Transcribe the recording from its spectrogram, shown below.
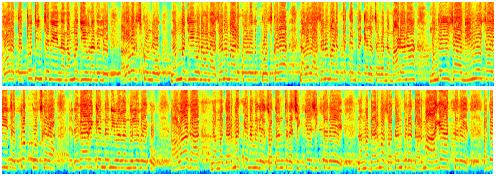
ಅವರ ತತ್ವ ಚಿಂತನೆಯನ್ನ ನಮ್ಮ ಜೀವನದಲ್ಲಿ ಅಳವಡಿಸಿಕೊಂಡು ನಮ್ಮ ಜೀವನವನ್ನು ಹಸನು ಮಾಡಿಕೊಳ್ಳೋದಕ್ಕೋಸ್ಕರ ನಾವೆಲ್ಲ ಹಸನು ಮಾಡತಕ್ಕಂಥ ಕೆಲಸವನ್ನ ಮಾಡೋಣ. ಮುಂದೆಯೂ ಸಹ ನೀವು ಸಹ ಈ ತತ್ವಕ್ಕೋಸ್ಕರ ಎದೆಗಾರಿಕೆಯಿಂದ ನೀವೆಲ್ಲ ನಿಲ್ಲಬೇಕು. ಆವಾಗ ನಮ್ಮ ಧರ್ಮಕ್ಕೆ ನಮಗೆ ಸ್ವತಂತ್ರ ಸಿಕ್ಕೇ ಸಿಗ್ತದೆ. ನಮ್ಮ ಧರ್ಮ ಸ್ವತಂತ್ರ ಧರ್ಮ ಹಾಗೆ ಆಗ್ತದೆ. ಅದು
